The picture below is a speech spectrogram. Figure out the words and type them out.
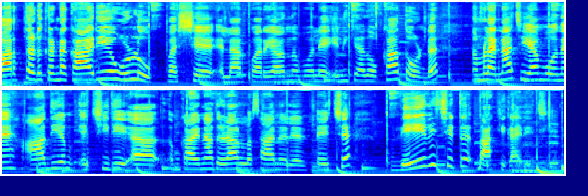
വറുത്തെടുക്കേണ്ട കാര്യമേ ഉള്ളൂ. പക്ഷേ എല്ലാവർക്കും അറിയാവുന്ന പോലെ എനിക്കത് ഒക്കാത്തതുകൊണ്ട് നമ്മൾ എന്നാ ചെയ്യാൻ പോകുന്നത് ആദ്യം ഇച്ചിരി ആ, നമുക്ക് അതിനകത്ത് ഇടാനുള്ള സാധനം ഇരട്ടേച്ച് വേവിച്ചിട്ട് ബാക്കി കാര്യം ചെയ്യാം.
